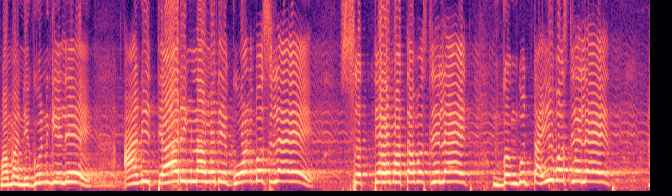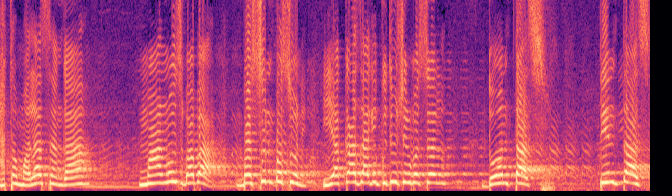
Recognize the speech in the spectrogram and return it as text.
मामा निघून गेले. आणि त्या रिंगणामध्ये कोण बसलंय सत्याव माता बसलेल्या आहेत. गंगूताई बसलेल्या आहेत. आता मला सांगा माणूस बाबा बसून बसून एका जागी किती उशीर बसल? दोन तास तीन तास.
